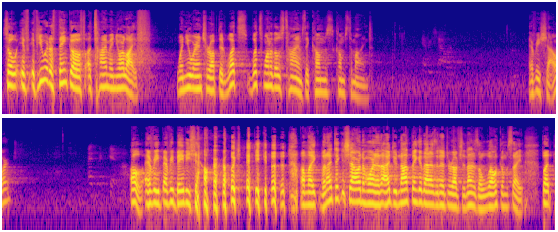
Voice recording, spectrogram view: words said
So if, if you were to think of a time in your life when you were interrupted, what's, what's one of those times that comes, comes to mind? Every shower? Every shower? Oh, every, every baby shower. okay, good. I'm like, when I take a shower in the morning, I do not think of that as an interruption. That is a welcome sight. But,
